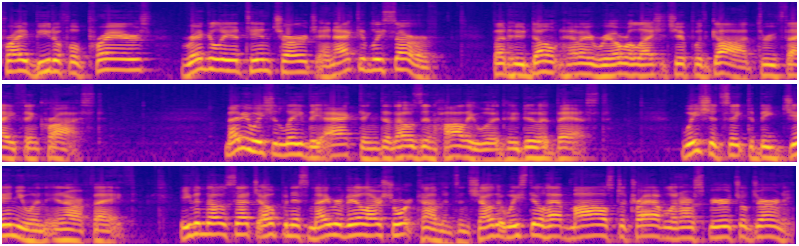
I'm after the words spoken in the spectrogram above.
pray beautiful prayers, regularly attend church, and actively serve, but who don't have a real relationship with God through faith in Christ. Maybe we should leave the acting to those in Hollywood who do it best. We should seek to be genuine in our faith even though such openness may reveal our shortcomings and show that we still have miles to travel in our spiritual journey.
